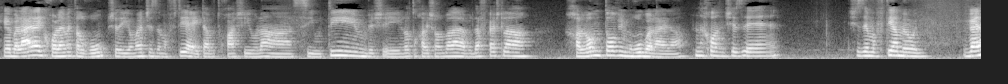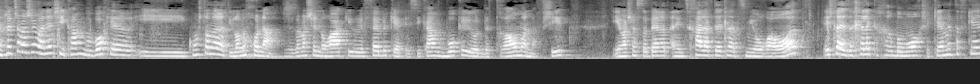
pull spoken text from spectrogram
כן, בלילה היא חולמת על רו, שהיא אומרת שזה מפתיע, היא הייתה בטוחה שיהיו לה סיוטים, ושהיא לא תוכל לישון בלילה, ודווקא יש לה חלום טוב עם רו בלילה. נכון, שזה, שזה מפתיע מאוד. ואני חושבת שמה שמעניין שהיא קמה בבוקר, היא, כמו שאת אומרת, היא לא מכונה, שזה מה שנורא כאילו יפה בקטניס, היא קמה בבוקר, היא עוד בטראומה נפשית, היא ממש מספרת, אני צריכה לתת לעצמי הוראות, יש לה איזה חלק אחר במוח שכן מתפקד,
